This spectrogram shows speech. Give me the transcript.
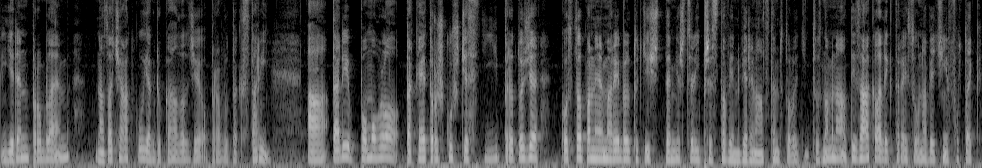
jeden problém na začátku, jak dokázat, že je opravdu tak starý. A tady pomohlo také trošku štěstí, protože Kostel Panny Marie byl totiž téměř celý přestavěn v 11. století. To znamená, ty základy, které jsou na většině fotek,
